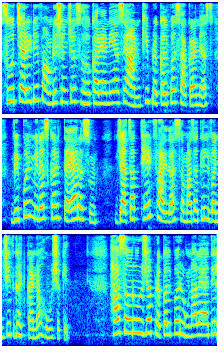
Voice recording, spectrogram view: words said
सूद चॅरिटी फाउंडेशनच्या सहकार्याने असे आणखी प्रकल्प साकारण्यास विपुल मिरजकर तयार असून ज्याचा थेट फायदा समाजातील वंचित घटकांना होऊ शकेल. हा सौर ऊर्जा प्रकल्प रुग्णालयातील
